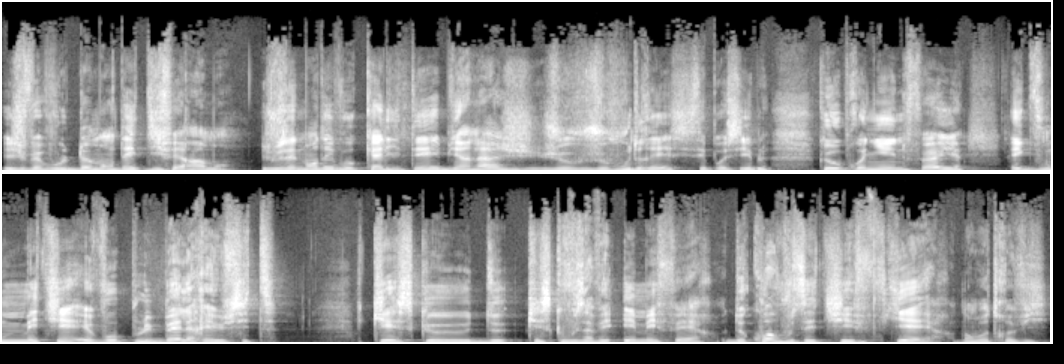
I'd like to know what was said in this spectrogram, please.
je vais vous le demander différemment. Je vous ai demandé vos qualités, et eh bien là, je, voudrais, si c'est possible, que vous preniez une feuille et que vous mettiez vos plus belles réussites. Qu'est-ce que, qu'est-ce que vous avez aimé faire? De quoi vous étiez fier dans votre vie?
